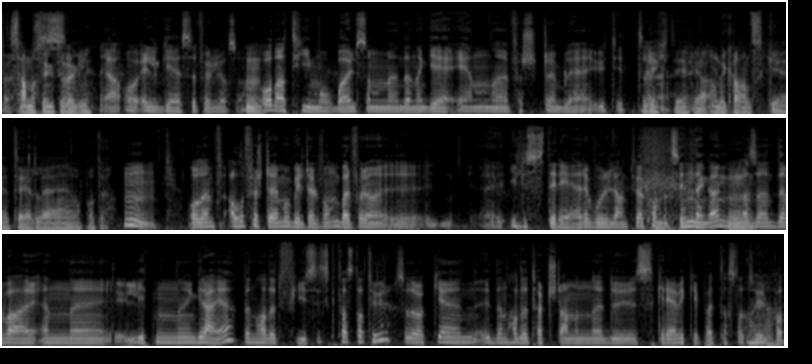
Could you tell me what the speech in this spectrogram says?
Ja, Samsung, selvfølgelig. Ja, og LG selvfølgelig også. Mm. Og da T-Mobile, som eh, denne G1 eh, først ble utgitt. eh, Riktig. Ja, amerikansk eh, teleoperatør. Mm. Og den aller første mobiltelefonen, bare for å eh, illustrere hvor langt vi har kommet siden den gang. Mm. Altså, det var en eh, liten greie. Den hadde et fysisk tastatur, så det var ikke Den hadde touch, da, men eh, du skrev ikke på et tastatur oh, ja. på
